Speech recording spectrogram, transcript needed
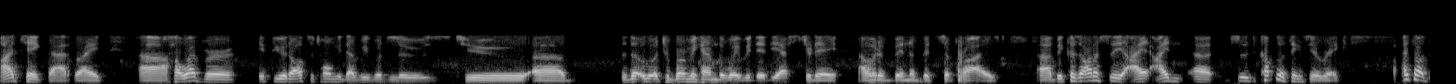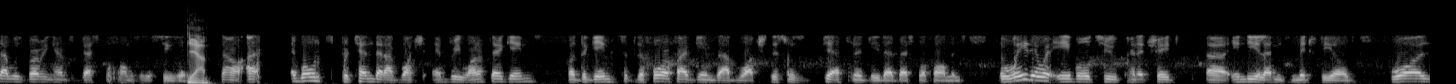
I'd take that, right? Uh, however, if you had also told me that we would lose to uh, the, to Birmingham the way we did yesterday, I would have been a bit surprised. Uh, because honestly, I, I uh, so a couple of things here, Rick. I thought that was Birmingham's best performance of the season. Yeah. Now I, I won't pretend that I've watched every one of their games, but the games, the four or five games I've watched, this was definitely their best performance. The way they were able to penetrate uh, Indy 11's midfield was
